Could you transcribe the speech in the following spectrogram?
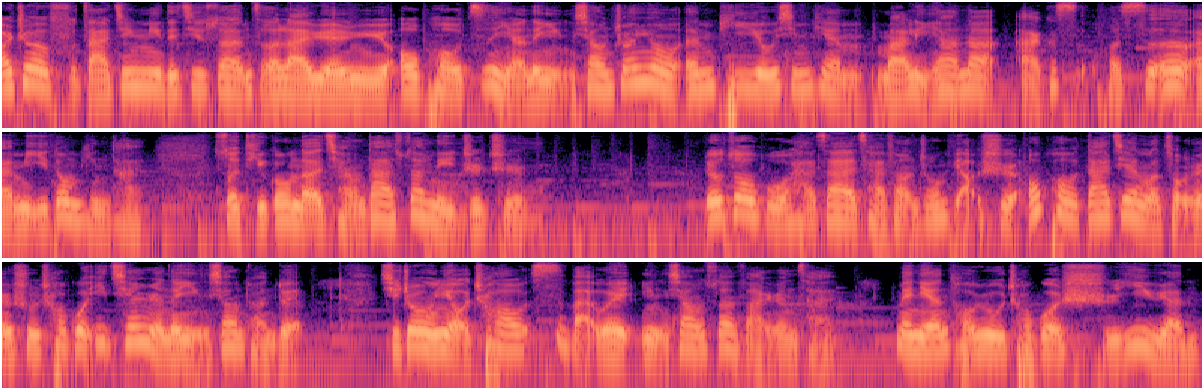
而这复杂精密的计算则来源于 OPPO 自研的影像专用 NPU 芯片马里亚纳 X 和 4nm 移动平台所提供的强大算力支持。刘作虎还在采访中表示，OPPO 搭建了总人数超过一千人的影像团队，其中有超四百位影像算法人才，每年投入超过十亿元，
